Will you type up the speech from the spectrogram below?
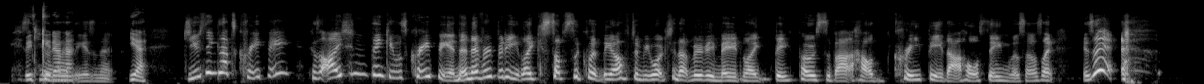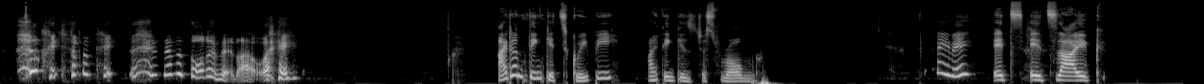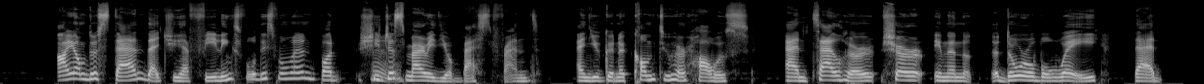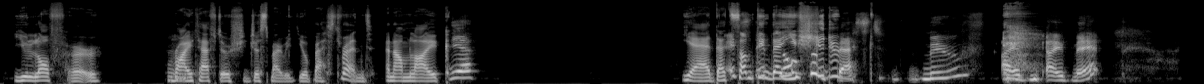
his With Keira Knightley, isn't it? Yeah. Do you think that's creepy? Because I didn't think it was creepy, and then everybody, like, subsequently after me watching that movie, made like big posts about how creepy that whole scene was. I was like, is it? I never picked, never thought of it that way. I don't think it's creepy. I think it's just wrong. Maybe. It's it's like I understand that you have feelings for this woman, but she Hmm. just married your best friend, and you're gonna come to her house and tell her, sure, in an adorable way, that you love her Hmm. right after she just married your best friend. And I'm like, Yeah. Yeah, that's It's- something it's that you shouldn't. best move. I I admit.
